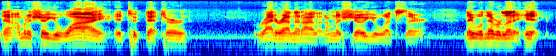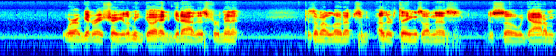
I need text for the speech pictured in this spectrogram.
Now I'm going to show you why it took that turn right around that island. I'm going to show you what's there. They will never let it hit where I'm getting ready to show you. Let me go ahead and get out of this for a minute because I'm going to load up some other things on this just so we got them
